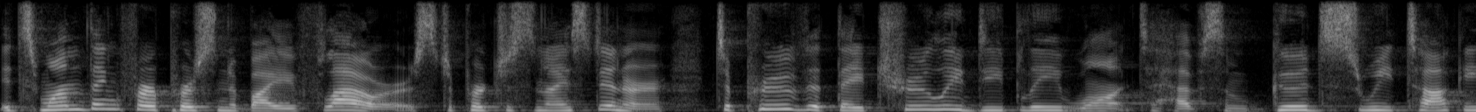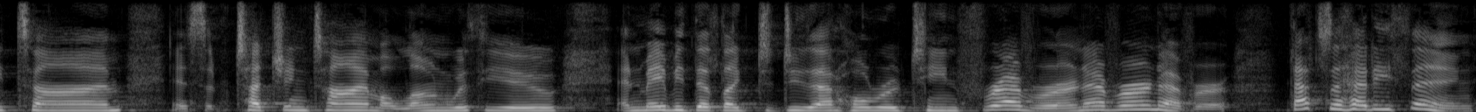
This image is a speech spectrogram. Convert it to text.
It's one thing for a person to buy you flowers, to purchase a nice dinner, to prove that they truly, deeply want to have some good, sweet, talky time and some touching time alone with you, and maybe they'd like to do that whole routine forever and ever and ever. That's a heady thing.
